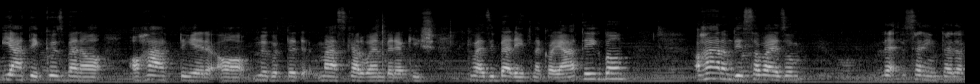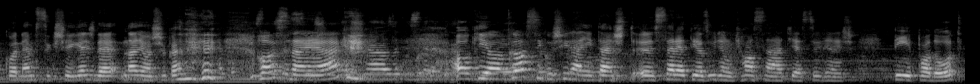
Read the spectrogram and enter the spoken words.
játék közben a, a háttér, a mögötted mászkáló emberek is kvázi belépnek a játékba. A 3D szabályozó de szerinted akkor nem szükséges, de nagyon sokan használják. Aki a klasszikus irányítást szereti, az ugyanúgy használhatja ezt ugyanis tépadot,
